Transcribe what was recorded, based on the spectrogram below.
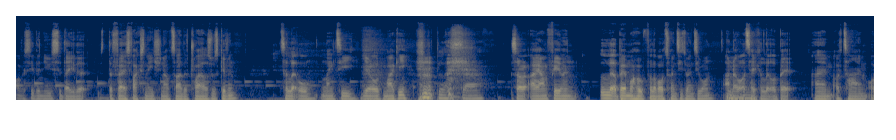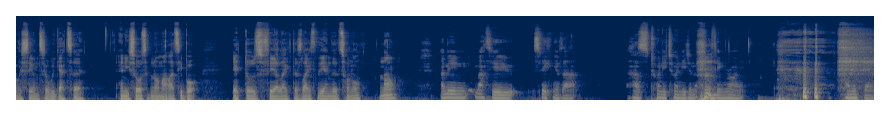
Obviously, the news today that the first vaccination outside of trials was given to little 90-year-old Maggie. Bless her. so I am feeling a little bit more hopeful about 2021. I know Mhm. it'll take a little bit um, of time, obviously, until we get to any sort of normality, but it does feel like there's light at the end of the tunnel now. I mean, Matthew, speaking of that, has 2020 done anything right? Anything?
